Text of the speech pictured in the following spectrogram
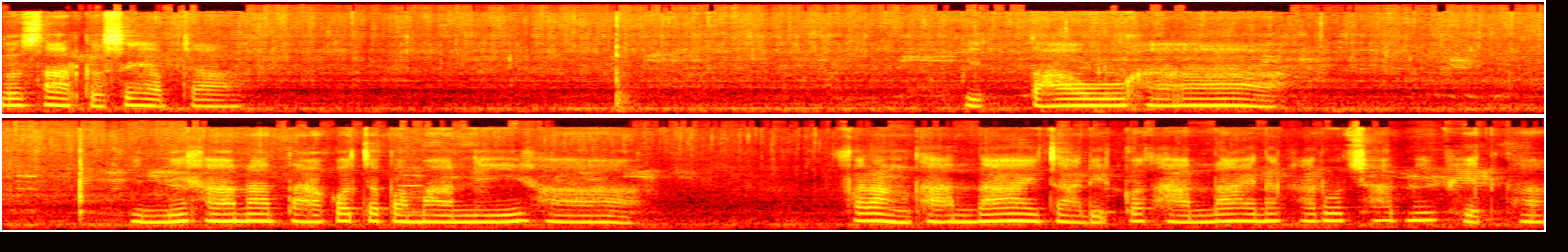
รสชาติก็แซ่บจ้ะปิดเตาค่ะ เห็นไหมคะหน้าตาก็จะประมาณนี้ค่ะ ฝรั่งทานได้จ้ะเด็กก็ทานได้นะคะ รสชาติไม่เผ็ดค่ะ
